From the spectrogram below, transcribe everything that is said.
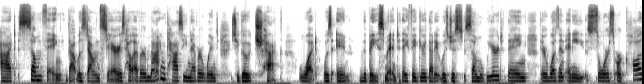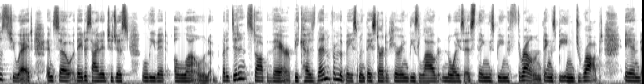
at something that was downstairs. However, Matt and Cassie never went to go check what was in the basement. They figured that it was just some weird thing. There wasn't any source or cause to it. And so they decided to just leave it alone. But it didn't stop there because then from the basement, they started hearing these loud noises, things being thrown, things being dropped. And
